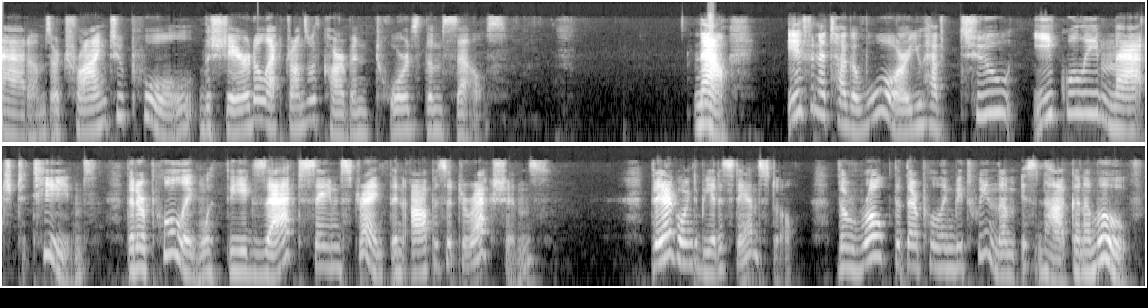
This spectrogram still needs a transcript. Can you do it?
atoms are trying to pull the shared electrons with carbon towards themselves. Now, if in a tug of war you have two equally matched teams that are pulling with the exact same strength in opposite directions, they're going to be at a standstill. The rope that they're pulling between them is not going to move.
